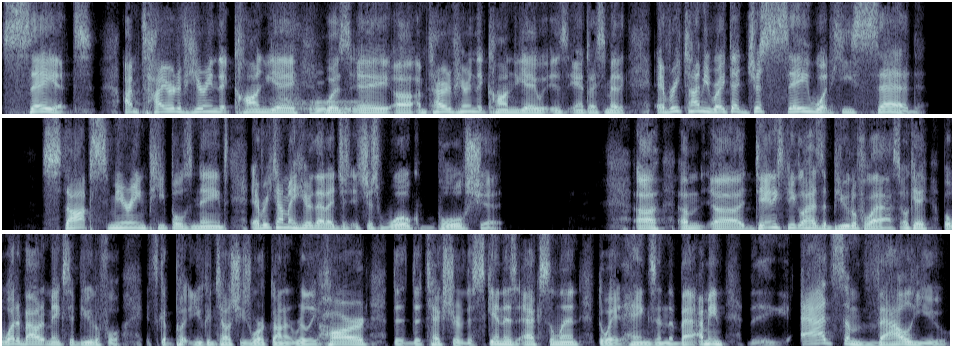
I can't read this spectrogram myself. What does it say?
Say it. I'm tired of hearing that Kanye was Ooh. a. Uh, I'm tired of hearing that Kanye is anti-Semitic. Every time you write that, just say what he said. Stop smearing people's names. Every time I hear that, I just it's just woke bullshit. Uh, um, uh, Dani Speegle has a beautiful ass. Okay, but what about it makes it beautiful? It's got put. You can tell she's worked on it really hard. The the texture of the skin is excellent. The way it hangs in the back. I mean, add some value.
